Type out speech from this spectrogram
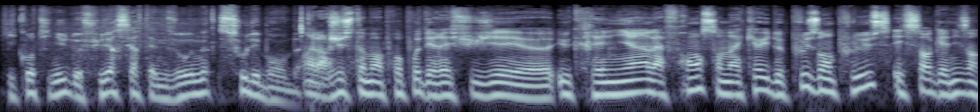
qui continuent de fuir certaines zones sous les bombes. Alors justement, à propos des réfugiés euh, ukrainiens, la France en accueille de plus en plus et s'organise en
